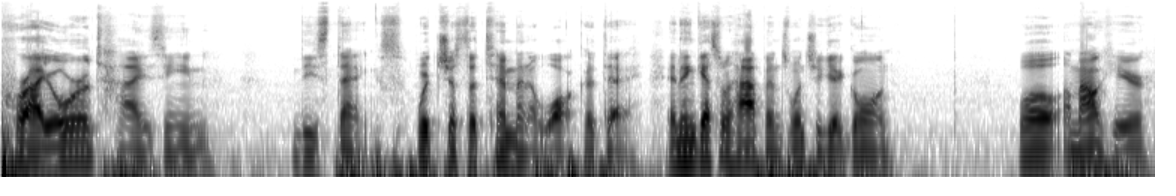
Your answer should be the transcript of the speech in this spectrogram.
prioritizing these things with just a 10 minute walk a day. And then guess what happens once you get going? Well, I'm out here.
